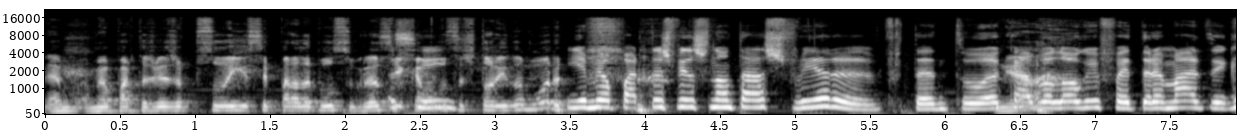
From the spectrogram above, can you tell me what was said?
A maior parte das vezes a pessoa ia ser parada pelo segurança e Sim. acaba essa história de amor. E a maior parte das vezes não está a chover, portanto acaba Yeah. logo o efeito dramático.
